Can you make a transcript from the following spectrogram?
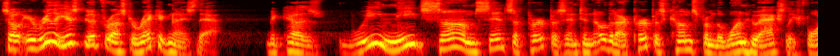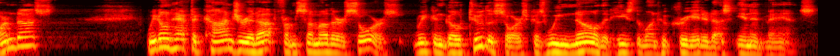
So it really is good for us to recognize that because we need some sense of purpose and to know that our purpose comes from the one who actually formed us we don't have to conjure it up from some other source. We can go to the source because we know that He's the one who created us in advance.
